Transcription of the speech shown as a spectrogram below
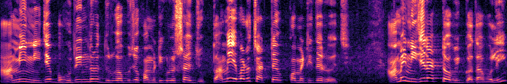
আমি নিজে বহুদিন ধরে দুর্গাপুজো কমিটিগুলোর সাথে যুক্ত। আমি এবারও চারটে কমিটিতে রয়েছি। আমি নিজের একটা অভিজ্ঞতা বলি।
